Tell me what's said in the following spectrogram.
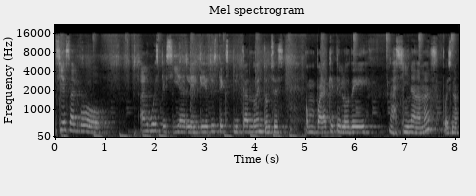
si es algo, algo especial el que yo te esté explicando, entonces como para que te lo dé así nada más, pues no.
